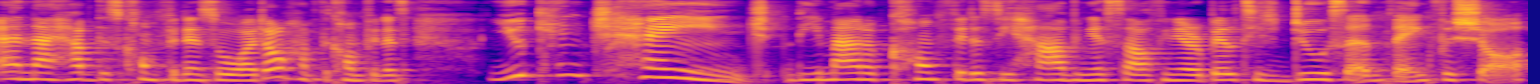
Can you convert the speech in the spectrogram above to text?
and I have this confidence or I don't have the confidence, you can change the amount of confidence you have in yourself and your ability to do a certain thing for sure.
